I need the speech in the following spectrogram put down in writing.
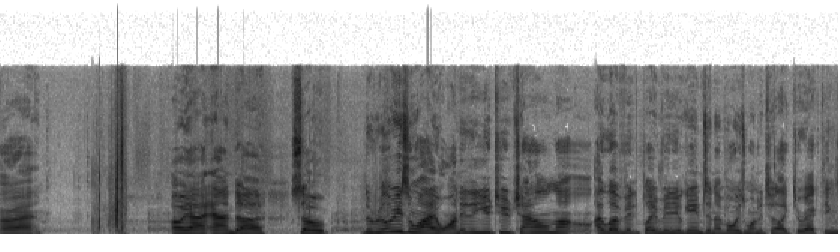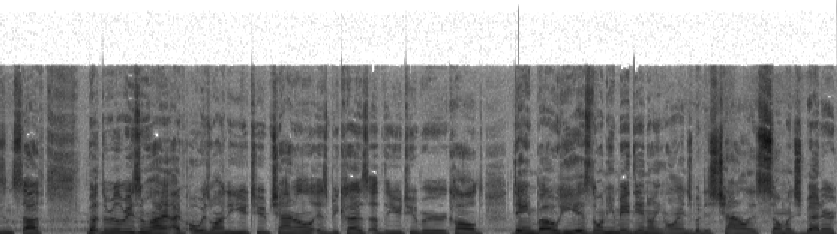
Alright. Oh, yeah, and, uh, so, the real reason why I wanted a YouTube channel, not, I love vid play video games, and I've always wanted to, like, direct things and stuff. But the real reason why I've always wanted a YouTube channel is because of the YouTuber called DaneBoe. He is the one who made the Annoying Orange, but his channel is so much better.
